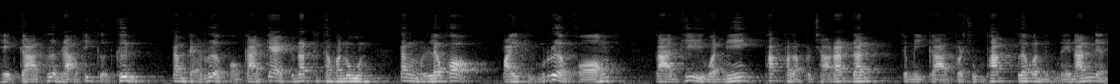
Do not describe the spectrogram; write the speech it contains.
เหตุการณ์เรื่องราวที่เกิดขึ้น ตั้งแต่เรื่องของการแก้รัฐธรรมนูญ ตั้งแล้วก็ไปถึงเรื่องของการที่วันนี้พักพลังประชารัฐนั้น จะมีการประชุมพักแล้วก็หนึ่งในนั้นเนี่ย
